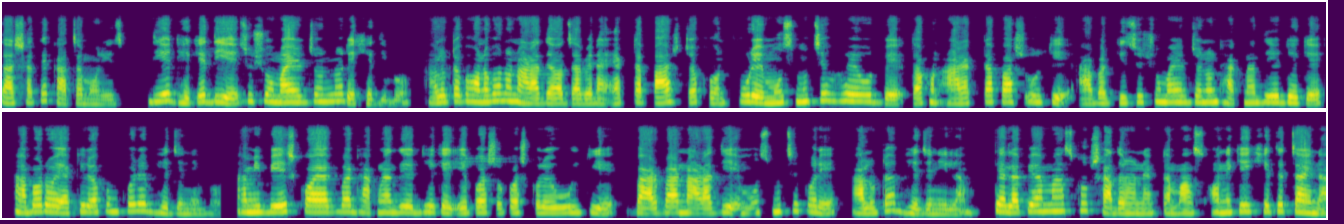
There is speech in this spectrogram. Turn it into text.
তার সাথে কাঁচা মরিচ দিয়ে ঢেকে দিয়ে কিছু সময়ের জন্য রেখে দিব। আলুটা ঘন ঘন নাড়া দেওয়া যাবে না। একটা পাশ যখন পুড়ে মুচমুচে হয়ে উঠবে, তখন আর একটা পাশ উল্টিয়ে আবার কিছু সময়ের জন্য ঢাকনা দিয়ে ঢেকে আবারও একই রকম করে ভেজে নেব। আমি বেশ কয়েকবার ঢাকনা দিয়ে ঢেকে এপাশ ওপাশ করে উল্টিয়ে বারবার নাড়া দিয়ে মুচমুচে করে আলুটা ভেজে নিলাম। তেলাপিয়া মাছ খুব সাধারণ একটা মাছ, অনেকেই খেতে চায় না।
